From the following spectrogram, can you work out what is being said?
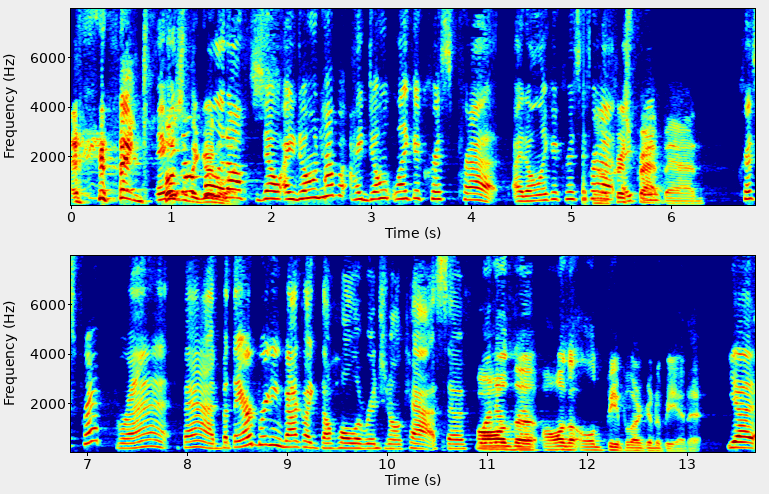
Like, Maybe those are the good pull it ones. off. No, I don't have. I don't like a Chris Pratt. I don't like a Chris Pratt. no, Chris I Pratt bad. Chris Pratt brat, bad, but they are bringing back like the whole original cast. So if All the them, all the old people are going to be in it. Yeah,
